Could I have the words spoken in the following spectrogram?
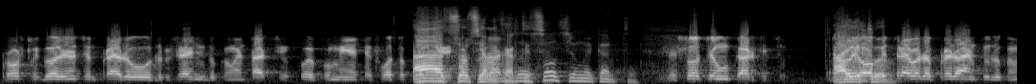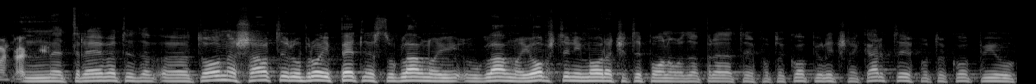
Prošle godine sam predao u udruženju dokumentaciju koju pominjete fotokopiju. A, socijalna kartica. Za socijalne karte. Za socijalnu karticu. Ali opet treba da predajem tu dokumentaciju. Ne trebate da... E, to na šalteru broj 15 u glavnoj, u glavnoj opštini morat ćete ponovo da predate fotokopiju lične karte, fotokopiju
